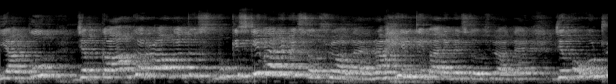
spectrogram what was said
याकूब, जब काम कर रहा होगा तो वो किसके बारे में सोच रहा होता है? राहिल के बारे में सोच रहा होता है। जब वो उठ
